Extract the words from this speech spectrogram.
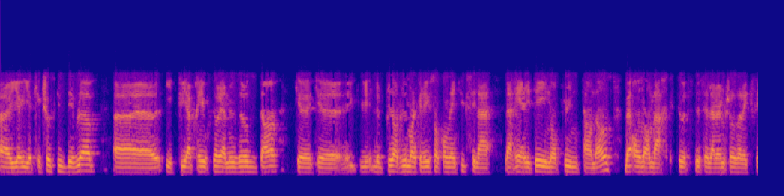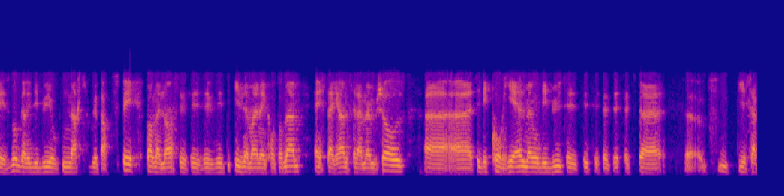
Euh, il y, a, y, a, quelque chose qui se développe, et puis après, au fur et à mesure du temps, que, que de plus en plus de marketeurs sont convaincus que c'est la, la réalité et non plus une tendance, ben on embarque tout. C'est la même chose avec Facebook. Dans les débuts, il n'y a aucune marque qui voulait participer. Bon, maintenant, c'est évidemment un incontournable. Instagram, c'est la même chose. Euh, c'est des courriels, même au début, euh, ça a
